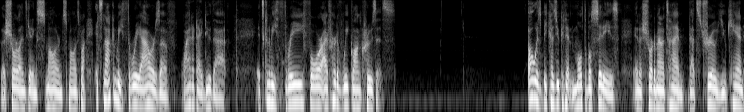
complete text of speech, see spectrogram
the shoreline's getting smaller and smaller and smaller, it's not going to be three hours of, why did I do that? It's going to be three, four, I've heard of week long cruises oh, is because you can hit multiple cities in a short amount of time. That's true, you can.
